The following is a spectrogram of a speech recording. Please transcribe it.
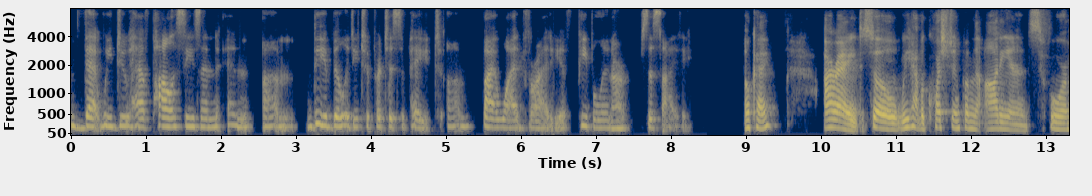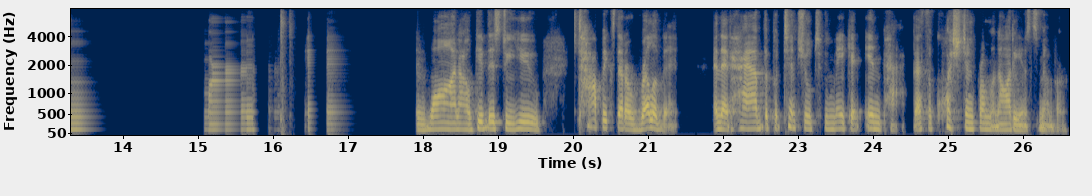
that we do have policies and and um, the ability to participate um, by a wide variety of people in our society. Okay, all right. So we have a question from the audience for Martez. Juan, I'll give this to you, topics that are relevant and that have the potential to make an impact? That's a question from an audience member.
